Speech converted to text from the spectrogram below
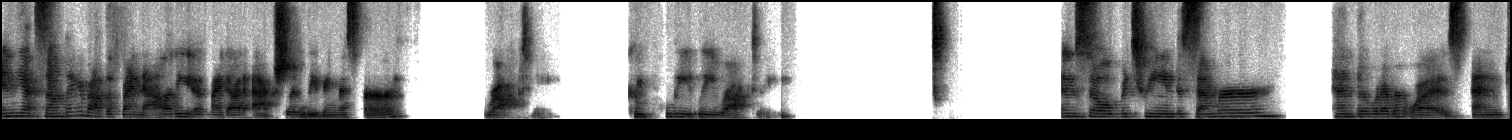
And yet, something about the finality of my dad actually leaving this earth rocked me, completely rocked me. And so, between December 10th or whatever it was, and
